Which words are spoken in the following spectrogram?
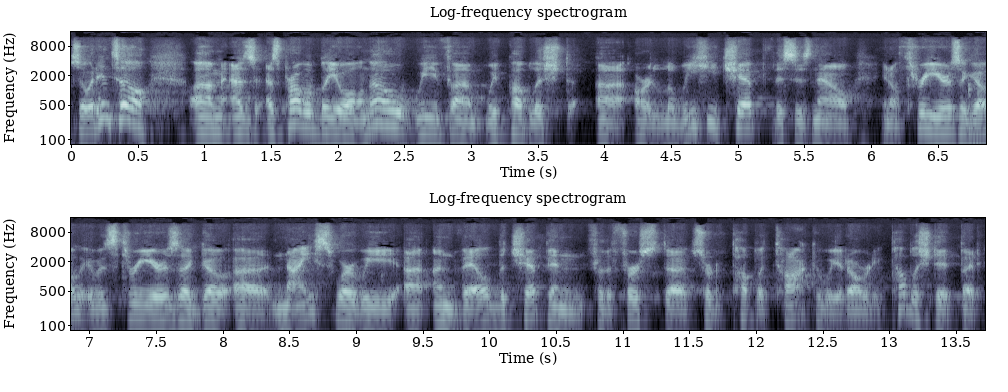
So at Intel, um, as, as probably you all know, we've um, we've published uh, our Loihi chip. This is now you know three years ago. It was three years ago, uh, nice, where we uh, unveiled the chip in for the first uh, sort of public talk. We had already published it, but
